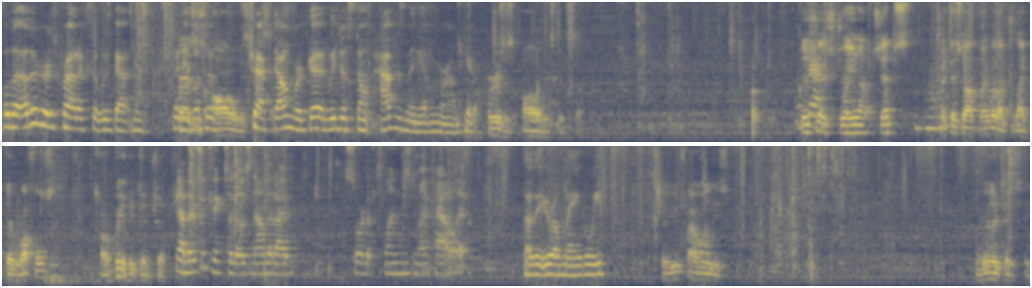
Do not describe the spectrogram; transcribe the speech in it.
Well, the other Herr's products that we've gotten, been Herr's able is always to track good down were good. We just don't have as many of them around here. Herr's is always good stuff. Just Okay. like straight up chips, mm-hmm. like this without flavor, like like their ruffles, are really good chips. Yeah, there's a kick to those now that I've sort of cleansed my palate. Now that you're all mangoey. So you try one of these. They're really tasty.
